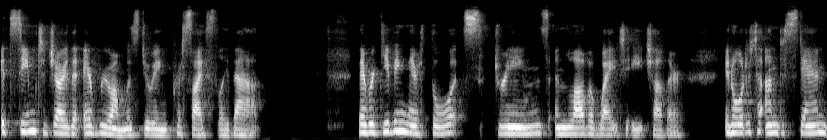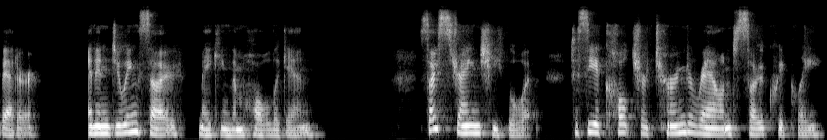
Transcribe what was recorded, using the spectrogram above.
It seemed to Joe that everyone was doing precisely that. They were giving their thoughts, dreams, and love away to each other in order to understand better, and in doing so, making them whole again. So strange, he thought, to see a culture turned around so quickly.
